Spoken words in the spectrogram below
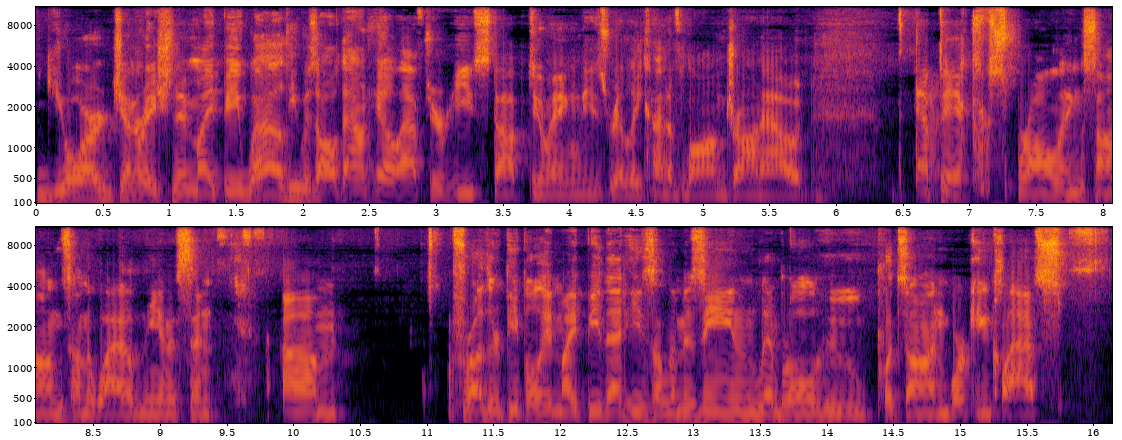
your generation, it might be, well, he was all downhill after he stopped doing these really kind of long, drawn out epic, sprawling songs on the Wild and the Innocent. Um, for other people, it might be that he's a limousine liberal who puts on working class,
